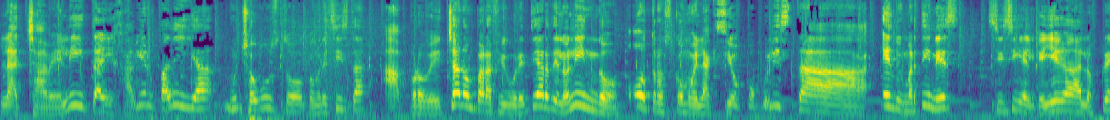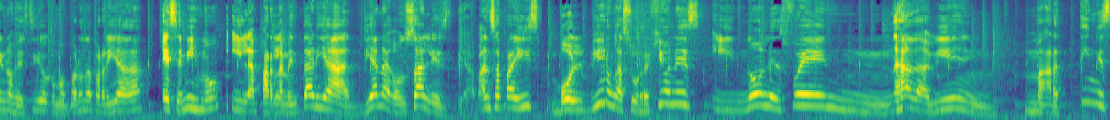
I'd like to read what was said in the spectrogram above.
La Chabelita y Javier Padilla, mucho gusto congresista, aprovecharon para figuretear de lo lindo. Otros como el axiopopulista Edwin Martínez Sí, sí, el que llega a los plenos vestido como para una parrillada, ese mismo, y la parlamentaria Diana González de Avanza País volvieron a sus regiones y no les fue nada bien. Martínez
